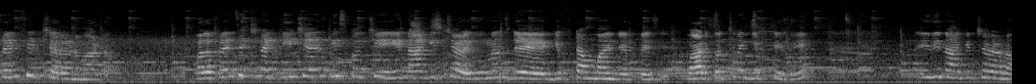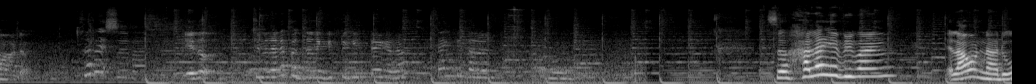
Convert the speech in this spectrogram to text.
ఫ్రెండ్స్ ఇచ్చారనమాట వాళ్ళ ఫ్రెండ్స్ ఇచ్చిన కీ చైన్ తీసుకొచ్చి నాకు ఇచ్చాడు ఉమెన్స్ డే గిఫ్ట్ అమ్మ అని చెప్పేసి. వాడికి వచ్చిన గిఫ్ట్ ఇది. ఇది నాకు ఇచ్చాడు అన్నమాట సరే. ఏదో చిన్నదైనా పెద్ద గిఫ్ట్ గిఫ్టే కదా. Thank you Tarun. So hello everyone ఎలా ఉన్నారు?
